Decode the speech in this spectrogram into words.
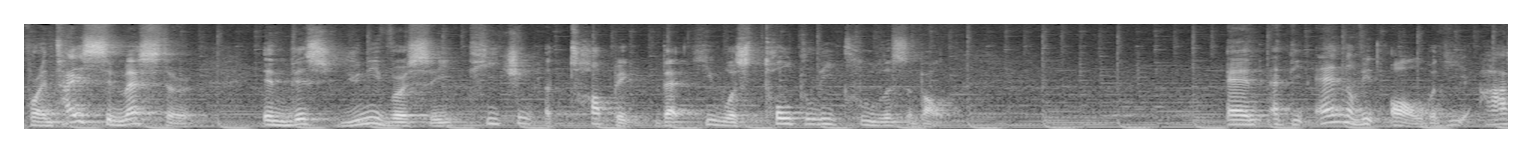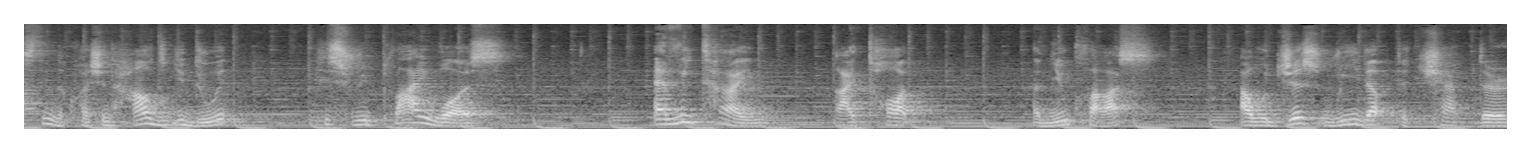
for an entire semester in this university teaching a topic that he was totally clueless about. And at the end of it all, when he asked him the question, How did you do it? his reply was, Every time I taught a new class, I would just read up the chapter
